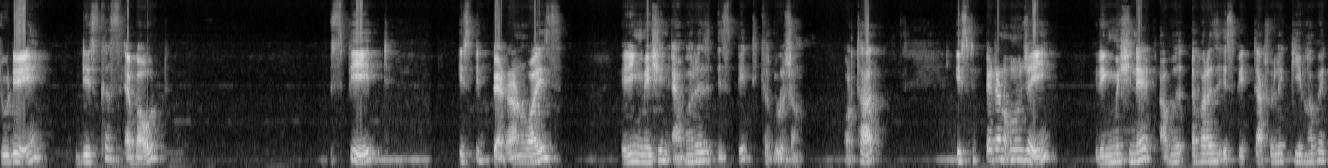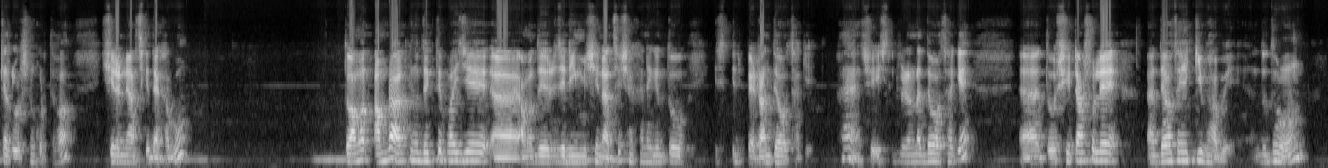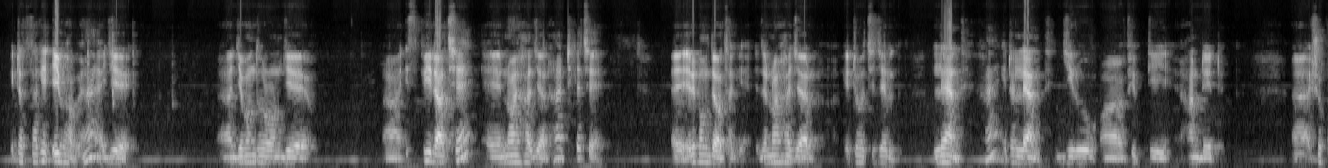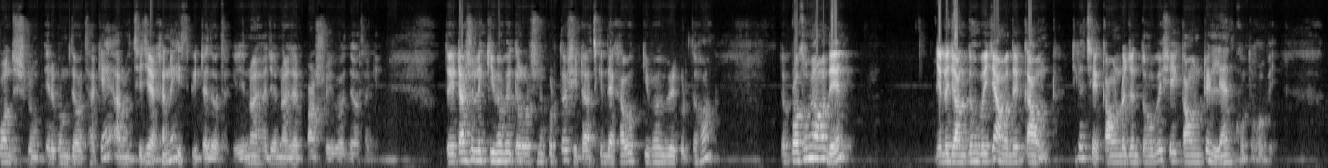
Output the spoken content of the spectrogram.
today discuss about speed speed pattern wise ring machine average speed calculation অর্থাৎ speed pattern অনুযায়ী ring মেশিনের average স্পিডটা আসলে কীভাবে ক্যালকুলেশন করতে হয়, সেটা নিয়ে আজকে দেখাবো। তো আমার আমরা কিন্তু দেখতে পাই যে আমাদের যে রিং মেশিন আছে, সেখানে কিন্তু স্পিড প্যাটার্ন দেওয়া থাকে। হ্যাঁ সেই স্পিড প্যাটার্নটা দেওয়া থাকে। তো সেটা আসলে দেওয়া থাকে কীভাবে? ধরুন, এটা থাকে এইভাবে হ্যাঁ? এই যে যেমন ধরুন যে স্পিড আছে নয় হাজার হ্যাঁ ঠিক আছে? এরকম দেওয়া থাকে। যে নয় হাজার, এটা হচ্ছে যে লেন্থ হ্যাঁ? এটা লেন্থ জিরো ফিফটি হান্ড্রেড একশো পঞ্চাশ এরকম দেওয়া থাকে। আর হচ্ছে যে এখানে স্পিডটা দেওয়া থাকে, যে নয় হাজার নয় হাজার পাঁচশো এভাবে দেওয়া থাকে। তো এটা আসলে কীভাবে ক্যালকুলেশন করতে হয়, সেটা আজকে দেখাবো। কীভাবে বের করতে হয় তো প্রথমে আমাদের যেটা জানতে হবে যে আমাদের কাউন্ট ঠিক আছে? কাউন্টটা জানতে হবে, সেই কাউন্টের লেন্থ কত হবে?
